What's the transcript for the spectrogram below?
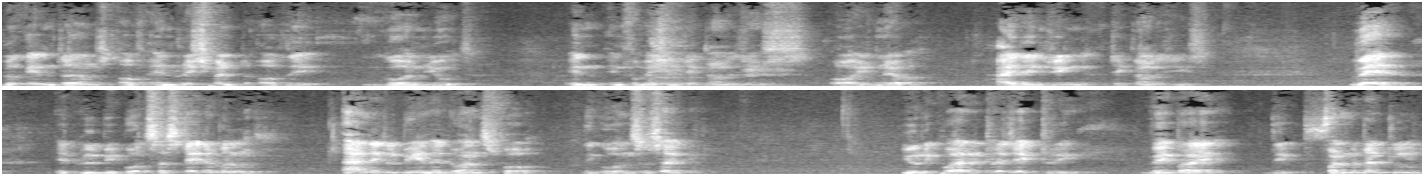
look in terms of enrichment of the Goan youth in information technologies or in your high-ranging technologies, where it will be both sustainable and it will be an advance for the Goan society. You require a trajectory whereby the fundamental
